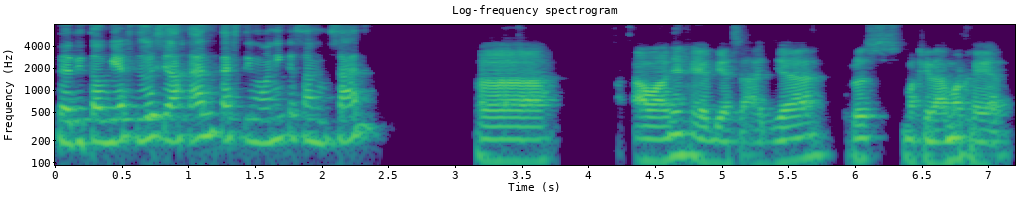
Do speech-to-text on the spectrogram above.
Dari Tobias dulu, silahkan testimoni kesan-pesan. Uh, awalnya kayak biasa aja, terus makin lama kayak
